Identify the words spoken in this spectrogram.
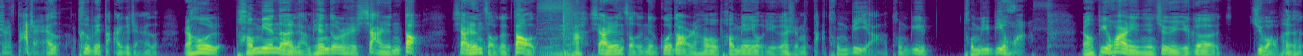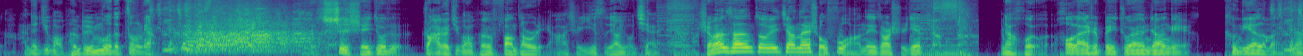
这是大宅子，特别大一个宅子。然后旁边呢，两边都是下人道，下人走的道啊，下人走的那个过道。然后旁边有一个什么大铜壁啊，铜壁铜壁壁画，然后壁画里呢就有一个聚宝盆啊，那聚宝盆被摸得锃亮。是谁就抓个聚宝盆放兜里啊？是意思要有钱。沈万三作为江南首富啊，那段时间，那后后来是被朱元璋给坑爹了嘛？你看，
